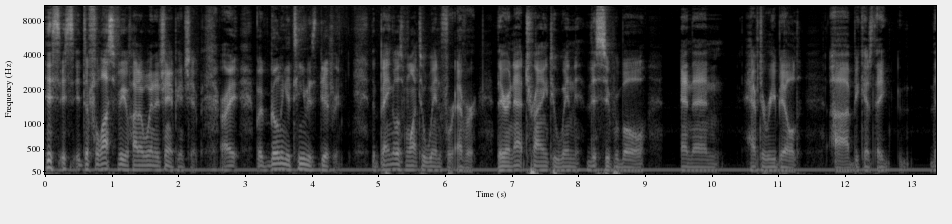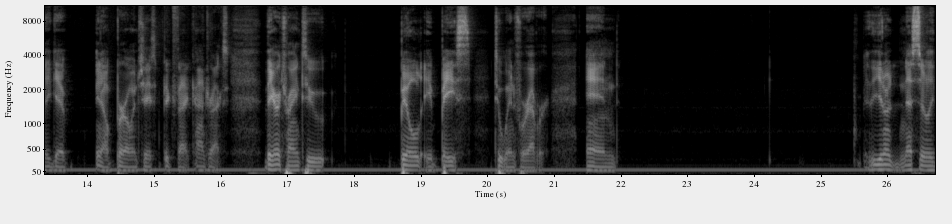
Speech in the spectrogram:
It's, it's, it's a philosophy of how to win a championship, all right? But building a team is different. The Bengals want to win forever. They are not trying to win this Super Bowl and then have to rebuild uh, because they they give you know Burrow and Chase big fat contracts. They are trying to build a base to win forever, and you don't necessarily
